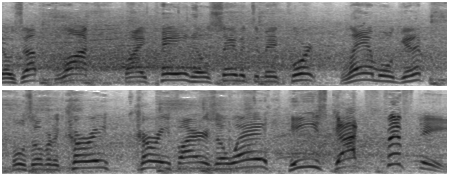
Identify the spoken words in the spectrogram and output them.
Goes up, blocked by Payne. He'll save it to midcourt. Lamb will get it. Pulls over to Curry. Curry fires away. He's got 50.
